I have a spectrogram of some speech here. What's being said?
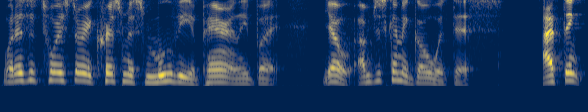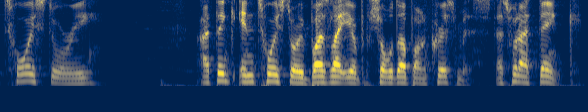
What is a Toy Story Christmas movie, apparently? But yo, I'm just gonna go with this. I think Toy Story. I think in Toy Story, Buzz Lightyear showed up on Christmas. That's what I think.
